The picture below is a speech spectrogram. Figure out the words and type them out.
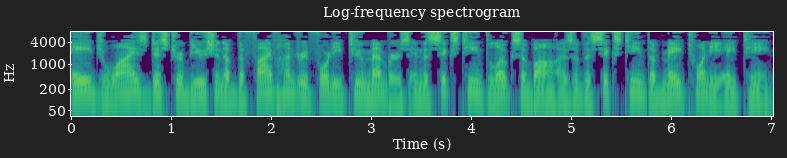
Age-wise distribution of the 542 members in the 16th Lok Sabha as of 16 May 2018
